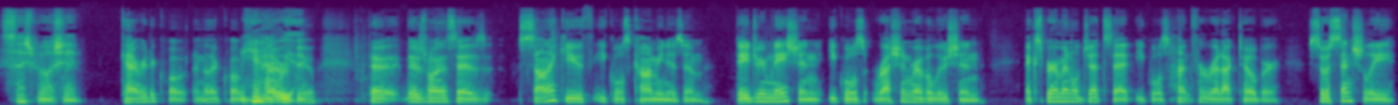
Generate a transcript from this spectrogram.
such bullshit Can I read a quote? Another quote Yeah. from the Oh, yeah. review. There, there's one that says Sonic Youth equals communism. Daydream Nation equals Russian Revolution. Experimental Jet Set equals Hunt for Red October. So essentially,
